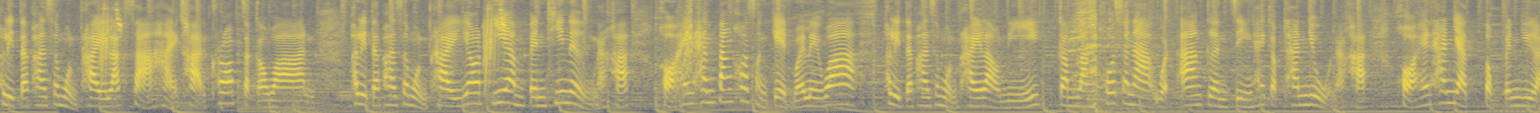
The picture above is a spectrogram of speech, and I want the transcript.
ผลิตภัณฑ์สมุนไพรรักษาหายขาดครอบจักรวาล ผลิตภัณฑ์สมุนไพรยอดเยี่ยมเป็นที่หนึ่งนะคะ ขอให้ท่านตั้งข้อสังเกตไว้เลยว่า ผลิตภัณฑ์สมุนไพรเหล่านี้กำลังโฆษณาอวดอ้างเกินจริงให้กับท่านอยู่นะคะ ขอให้ท่านอย่าตกเป็นเหยื่อ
